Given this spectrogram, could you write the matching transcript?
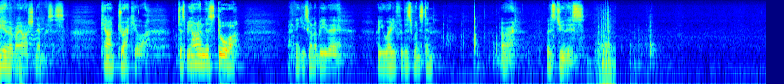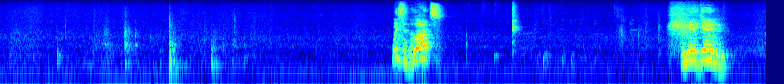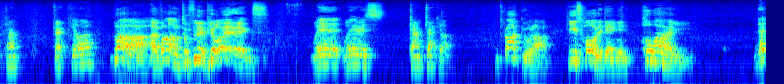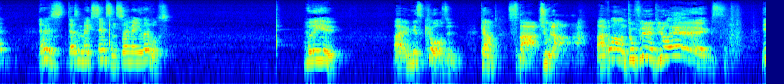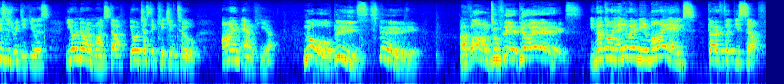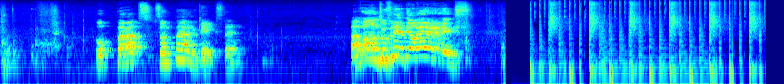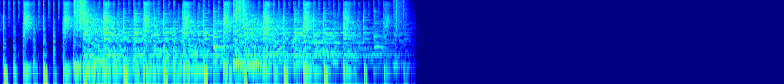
here at my arch nemesis, Count Dracula. Just behind this door. I think he's gonna be there. Are you ready for this, Winston? Alright, let's do this. Winston, the lights! We meet again! Count Dracula? Blah! I want to flip your eggs! Where, where is Count Dracula? Dracula! He's holidaying in Hawaii. That, that is, doesn't make sense on so many levels. Who are you? I am his cousin, Count Spatula. I want to flip your eggs! This is ridiculous. You're not a monster, you're just a kitchen tool. I am out of here. No, please, stay. I want to flip your eggs! You're not going anywhere near my eggs. Go flip yourself. Or perhaps some pancakes then. I want to flip your eggs!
